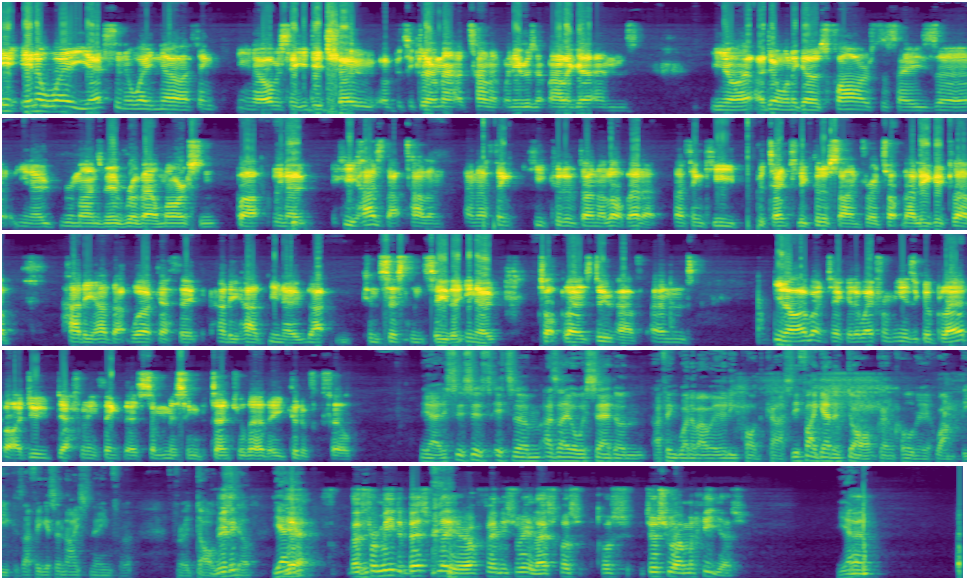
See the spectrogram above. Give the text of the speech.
In, in a way, yes. In a way, no. I think you know, obviously, he did show a particular amount of talent when he was at Malaga, and you know, I, I don't want to go as far as to say he's, uh, you know, reminds me of Ravel Morrison, but you know, he has that talent, and I think he could have done a lot better. I think he potentially could have signed for a top La Liga club had he had that work ethic, had he had, you know, that consistency that you know top players do have, and you know, I won't take it away from him. He is a good player, but I do definitely think there's some missing potential there that he could have fulfilled. Yeah, this is it's, it's um as I always said on I think one of our early podcasts. If I get a dog, I'm calling it Juanpi because I think it's a nice name for for a dog. Really? Still, Yeah, yeah, yeah. but for me, the best player of Venezuela is Jos- Jos- Joshua Mejillas. yeah. And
